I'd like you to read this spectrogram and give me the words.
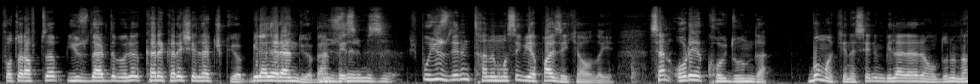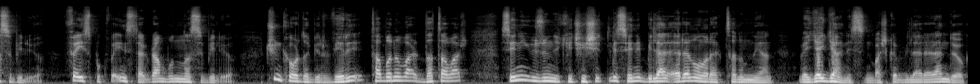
Fotoğrafta yüzlerde böyle kare kare şeyler çıkıyor. Bilal Eren diyor. Ben Yüzlerimizi bu yüzlerin tanınması bir yapay zeka olayı. Sen oraya koyduğunda bu makine senin Bilal Eren olduğunu nasıl biliyor? Facebook ve Instagram bunu nasıl biliyor? Çünkü orada bir veri tabanı var, data var. Senin yüzündeki çeşitli seni Bilal Eren olarak tanımlayan ve yeganesin. Başka bir Bilal Eren de yok.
